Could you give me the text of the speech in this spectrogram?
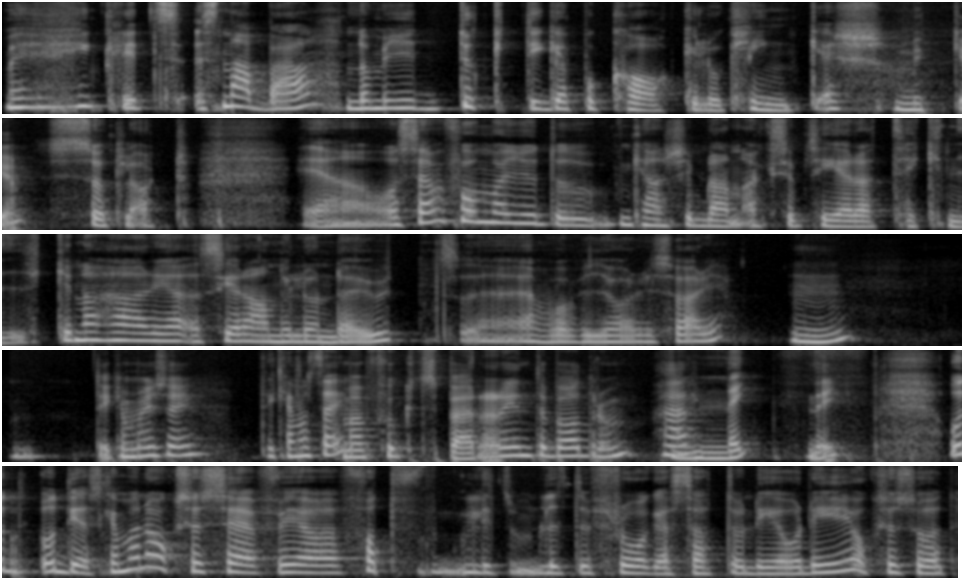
de är hyggligt snabba. De är ju duktiga på kakel och klinkers, Mycket. såklart. Ja, och sen får man ju då kanske ibland acceptera att teknikerna här är, ser annorlunda ut eh, än vad vi gör i Sverige. Det kan man ju säga. Det kan man säga. Man fuktspärrar inte badrum här. Nej. Nej. Och, och det ska man också säga, för jag har fått lite, lite frågasatt och det. Och det är också så att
